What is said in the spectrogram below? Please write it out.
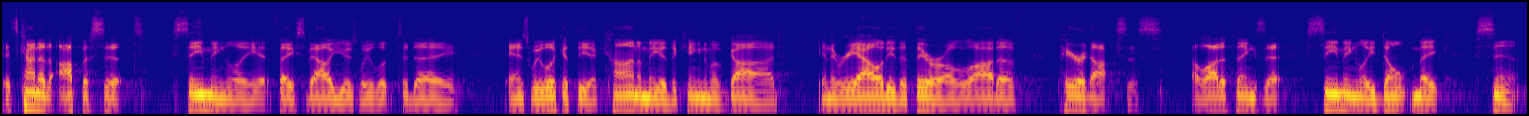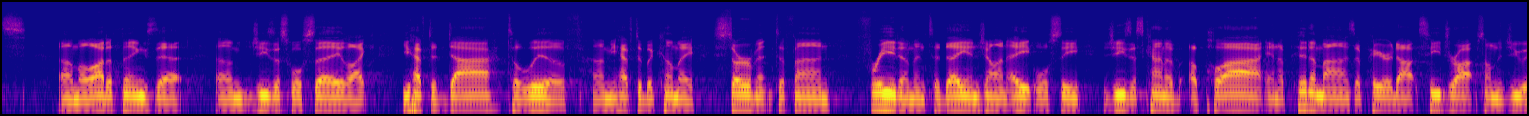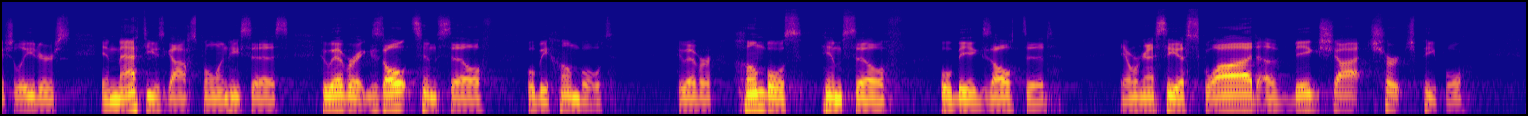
it's kind of the opposite, seemingly, at face value as we look today. And as we look at the economy of the kingdom of God, and the reality that there are a lot of paradoxes a lot of things that seemingly don't make sense. Um, a lot of things that um, Jesus will say, like, you have to die to live, um, you have to become a servant to find freedom. And today in John 8, we'll see Jesus kind of apply and epitomize a paradox he drops on the Jewish leaders in Matthew's gospel when he says, Whoever exalts himself will be humbled, whoever humbles himself will be exalted. And we're going to see a squad of big shot church people,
